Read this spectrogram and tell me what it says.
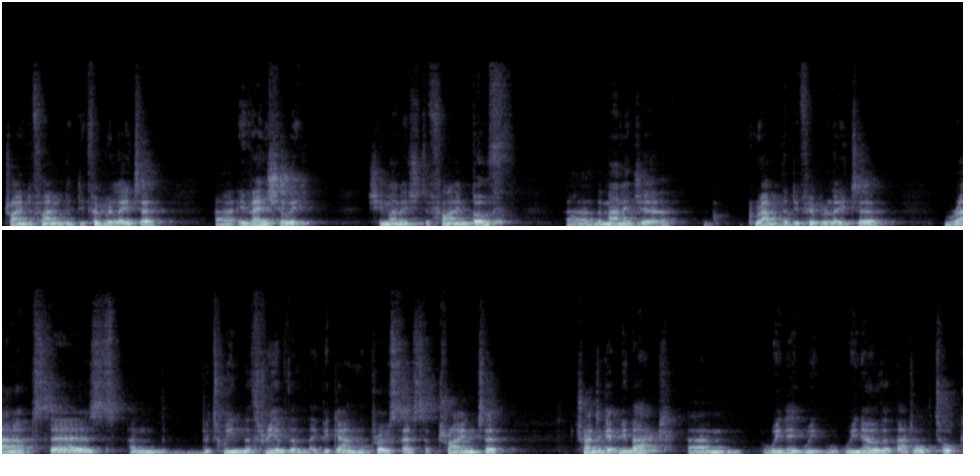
trying to find a defibrillator. Uh, eventually, she managed to find both. Uh, the manager grabbed the defibrillator, ran upstairs, and between the three of them, they began the process of trying to trying to get me back. Um, we, we we know that that all took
